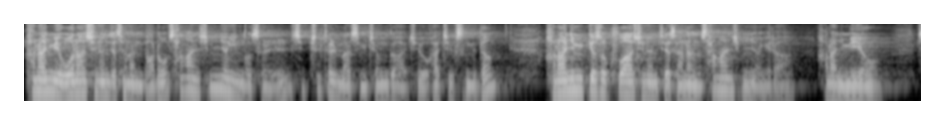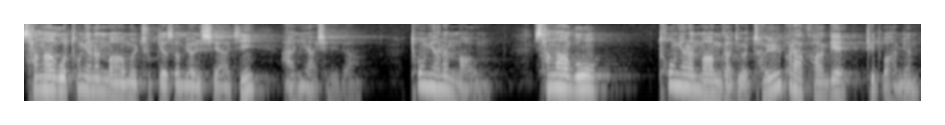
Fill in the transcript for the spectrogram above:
하나님이 원하시는 제사는 바로 상한 심령인 것을 17절 말씀이 증거하지요. 같이 읽습니다. 하나님께서 구하시는 제사는 상한 심령이라 하나님이여 상하고 통연한 마음을 주께서 멸시하지 아니하시리다. 통연한 마음, 상하고 통연한 마음 가지고 절박하게 기도하면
